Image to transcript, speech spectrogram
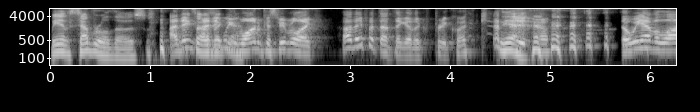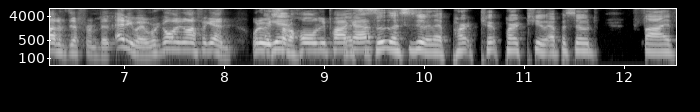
we have several of those I think So I I think like, we yeah. won because people were like, "Oh, they put that together pretty quick." Yeah so we have a lot of different bits. Anyway, we're going off again. What do we Again, start a whole new podcast? Let's, let's do it. That part two, part two, episode five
